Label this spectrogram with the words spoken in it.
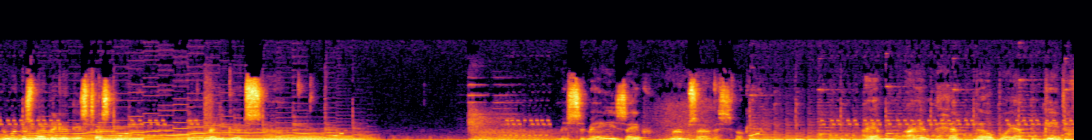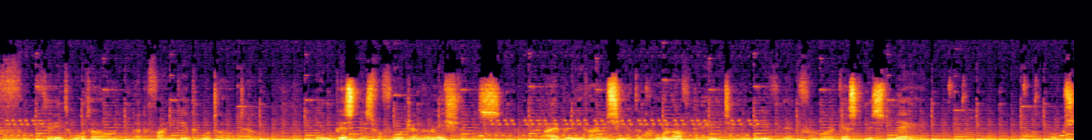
the witness may begin his testimony. Very good, sir. Mr. Mays, a room service. Okay. I am I am the head bellboy at the Gate Gatewater at the Fine Gatewater Hotel, in business for four generations. I believe I received a call after eight in the evening from our guest Miss May. Oops.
